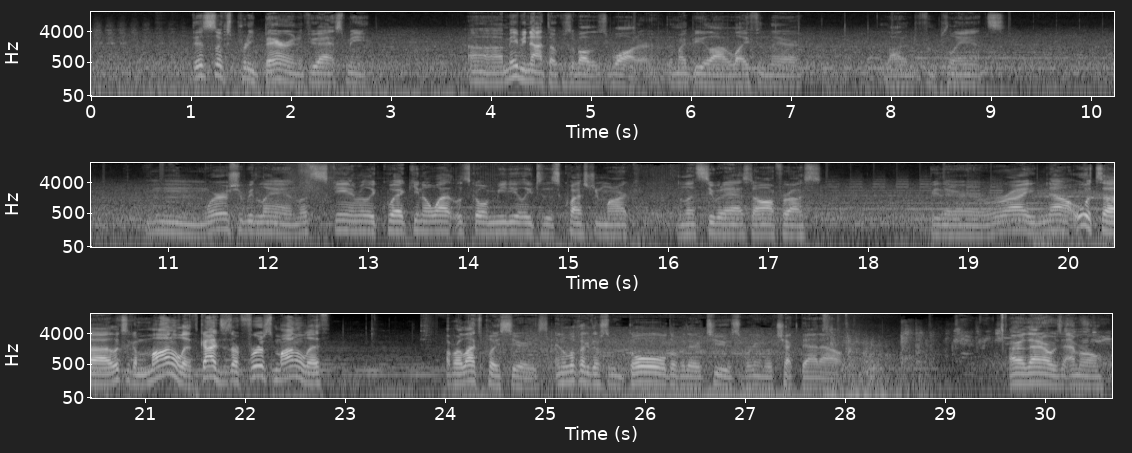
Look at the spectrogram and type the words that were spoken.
This looks pretty barren, if you ask me. Uh, maybe not, though, because of all this water. There might be a lot of life in there. Lot of different plants. Hmm, where should we land? Let's scan really quick. You know what? Let's go immediately to this question mark. And let's see what it has to offer us. Be there right now. Oh, it's uh, looks like a monolith. Guys, is our first monolith of our Let's Play series. And it looked like there's some gold over there too, so we're gonna go check that out. Alright, that was emerald.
